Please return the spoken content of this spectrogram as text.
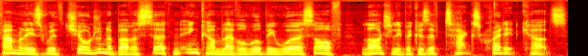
Families with children above a certain income level will be worse off, largely because of tax credit cuts.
